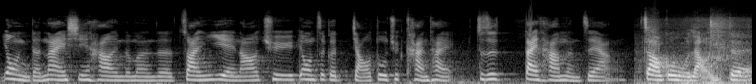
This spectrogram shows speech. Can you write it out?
用你的耐心，还有你们的专业，然后去用这个角度去看待，就是带他们这样。照顾老一对，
